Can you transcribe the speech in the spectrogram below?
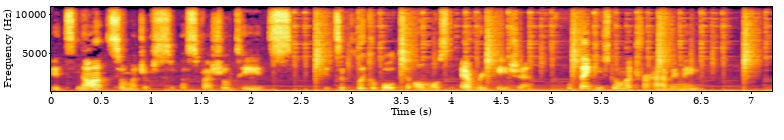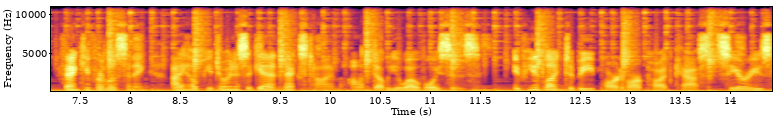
it's not so much of a specialty. It's it's applicable to almost every patient. Well, thank you so much for having me. Thank you for listening. I hope you join us again next time on WO Voices. If you'd like to be part of our podcast series,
